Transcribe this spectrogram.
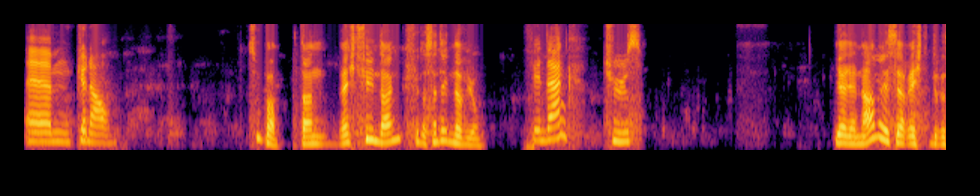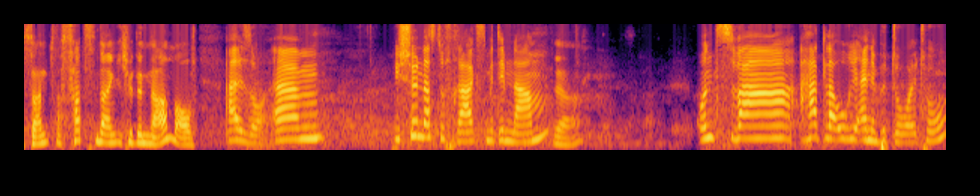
Ähm, genau. Super. Dann recht vielen Dank für das nette Interview. Vielen Dank. Tschüss. Ja, der Name ist ja recht interessant. Was hat's denn eigentlich mit dem Namen auf? Also, ähm, wie schön, dass du fragst mit dem Namen. Ja. Und zwar hat Laori eine Bedeutung.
